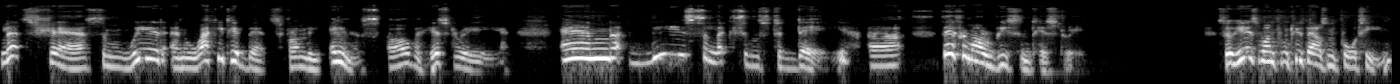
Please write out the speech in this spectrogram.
Let's share some weird and wacky tidbits from the anus of history. And these selections today, uh, they're from our recent history. So here's one from 2014,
